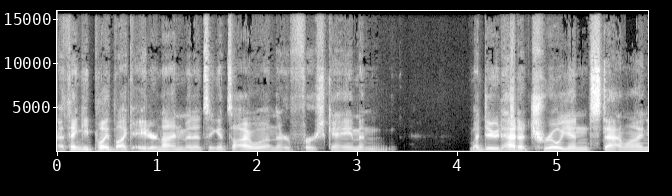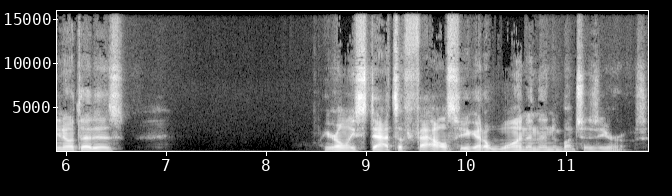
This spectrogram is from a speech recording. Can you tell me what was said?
I think he played like eight or nine minutes against Iowa in their first game, and my dude had a trillion stat line. You know what that is? Your only stats a foul, so you got a one and then a bunch of zeros.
